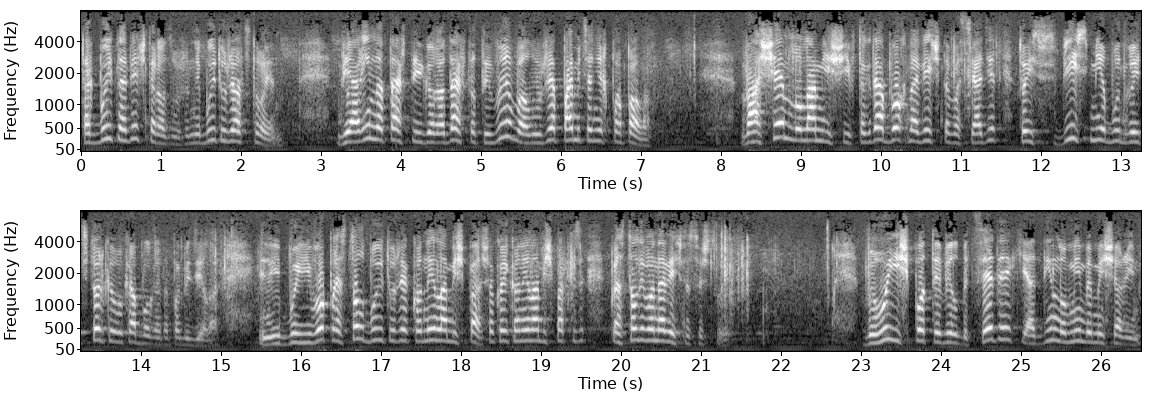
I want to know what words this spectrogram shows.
так будет навечно разрушен, не будет уже отстроен. Виарим на та, что и города, что ты вырвал, уже память о них пропала. Вашем лулам ешив, тогда Бог на вечного сядет, то есть весь мир будет говорить, только рука Бога это победила. И его престол будет уже конейла мишпа. Что такое конейла мишпа? Престол его навечно существует. Вегу ишпоте эвил бецедек, и один лумим бемишарим.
